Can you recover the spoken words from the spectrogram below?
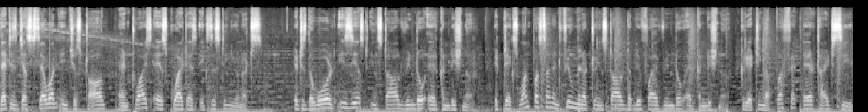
that is just 7 inches tall and twice as quiet as existing units. It is the world's easiest install window air conditioner. It takes one person and few minutes to install W5 window air conditioner, creating a perfect airtight seal.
